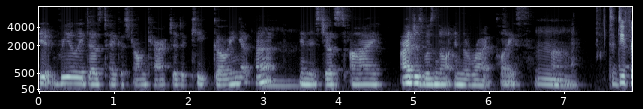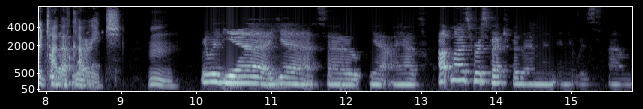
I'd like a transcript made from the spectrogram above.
it really does take a strong character to keep going at that. Mm. And it's just I I just was not in the right place. Mm. Um, it's a different type of courage. Mm. It was yeah mm. yeah. So yeah, I have utmost respect for them, and, and it was. Um,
